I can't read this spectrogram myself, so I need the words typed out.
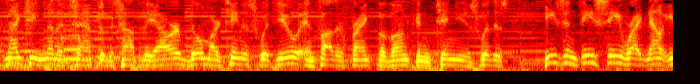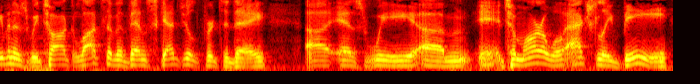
Back. 19 minutes after the top of the hour. Bill Martinez with you, and Father Frank Pavone continues with us. He's in D.C. right now, even as we talk. Lots of events scheduled for today. Uh, as we um, eh, tomorrow will actually be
